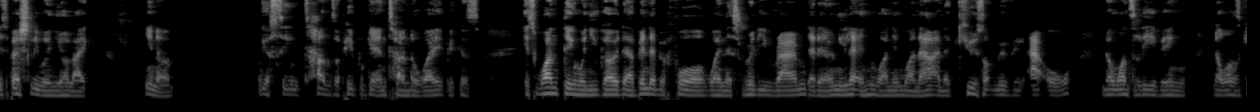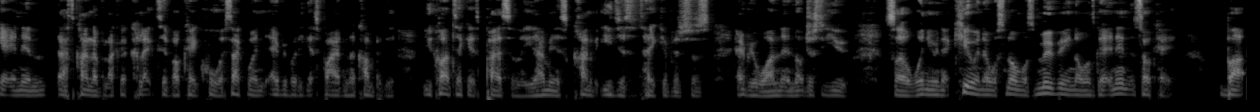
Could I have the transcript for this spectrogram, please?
especially when you're like, you know, you're seeing tons of people getting turned away because it's one thing when you go there. I've been there before when it's really rammed and they're only letting one in, one out, and the queue's not moving at all. No one's leaving, no one's getting in. That's kind of like a collective. Okay, cool. It's like when everybody gets fired in a company. You can't take it personally. I mean, it's kind of easier to take if it's just everyone and not just you. So when you're in a queue and no one's, moving, no one's getting in, it's okay. But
